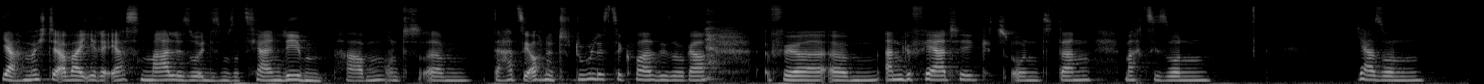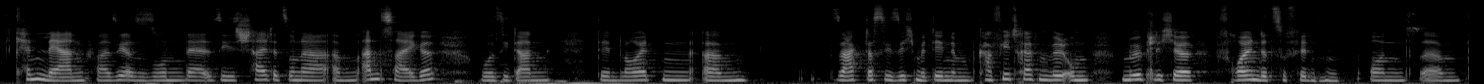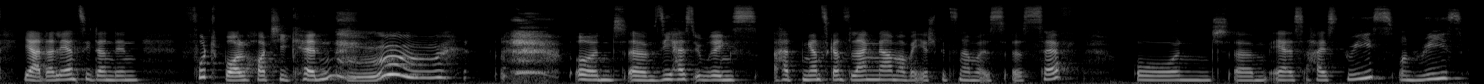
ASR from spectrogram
ja, möchte aber ihre ersten Male so in diesem sozialen Leben haben und ähm, da hat sie auch eine To-Do-Liste quasi sogar für ähm, angefertigt und dann macht sie so ein ja so ein Kennenlernen quasi. Also so ein, der, sie schaltet so eine ähm, Anzeige, wo sie dann den Leuten ähm, sagt, dass sie sich mit denen im Café treffen will, um mögliche Freunde zu finden. Und ähm, ja, da lernt sie dann den Football-Hottie kennen. Uh. Und ähm, sie heißt übrigens, hat einen ganz, ganz langen Namen, aber ihr Spitzname ist äh, Seth. Und ähm, er ist, heißt Reese und Reese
